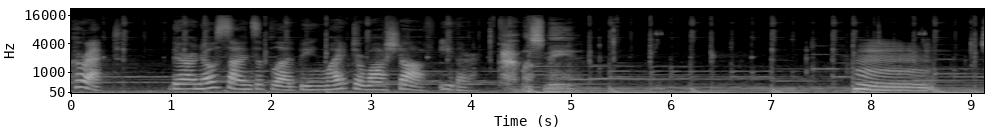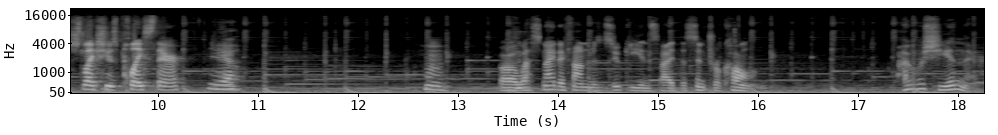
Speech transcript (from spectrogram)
Correct. There are no signs of blood being wiped or washed off either. That must mean Hmm. Just like she was placed there. Yeah. Hmm. Uh, last night I found Mizuki inside the central column. Why was she in there?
